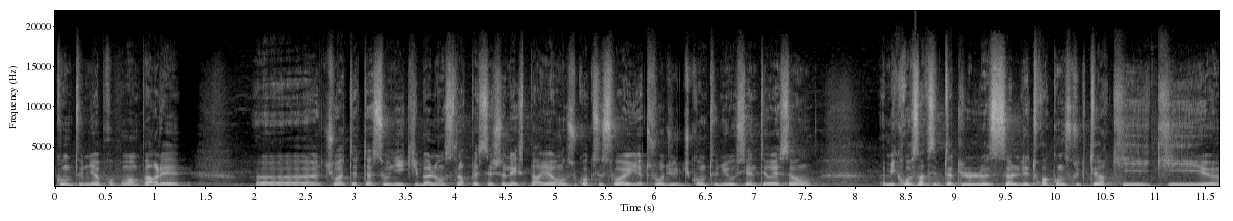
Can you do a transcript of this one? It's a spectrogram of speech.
contenu à proprement parler, euh, tu vois, t'as, Sony qui balance leur PlayStation Experience ou quoi que ce soit. Il y a toujours du, contenu aussi intéressant. Microsoft, c'est peut-être le seul des trois constructeurs qui. qui euh,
